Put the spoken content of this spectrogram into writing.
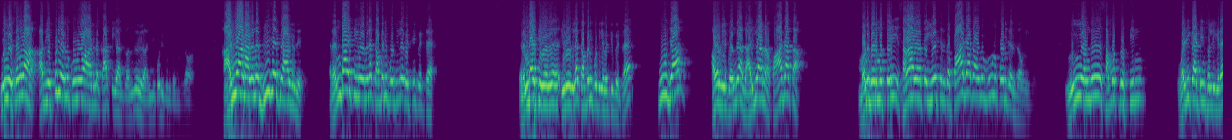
நீங்க சொல்லலாம் அது எப்படி வந்து குழுவா ஆடுன கார்த்திகாவுக்கு வந்து அஞ்சு கோடி கொடுக்க முடியும்? ஹரியானால பிஜேபி ஆடுறது. ரெண்டாயிரத்தி இருபதுல கபடி போட்டியில வெற்றி பெற்ற. ரெண்டாயிரத்தி இருபது இருபதுல கபடி போட்டியில வெற்றி பெற்ற பூஜா அவர்களுக்கு வந்து அந்த ஹரியானா பாஜக மனு தர்மத்தை சனாதனத்தை ஏற்றிருக்க பாஜக வந்து மூணு கோடி தருது அவங்களுக்கு. நீ வந்து சமத்துவத்தின் வழிகாட்டின்னு சொல்லிக்கிற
